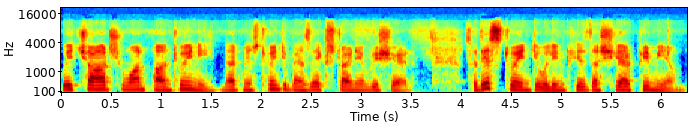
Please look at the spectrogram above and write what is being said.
we charge one pound 20. That means 20 pence extra in every share. So this 20 will increase the share premium.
